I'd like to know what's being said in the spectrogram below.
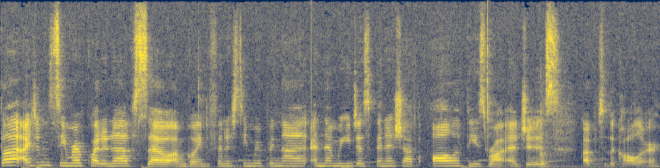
but I didn't seam rip quite enough, so I'm going to finish seam ripping that, and then we can just finish up all of these raw edges up to the collar.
